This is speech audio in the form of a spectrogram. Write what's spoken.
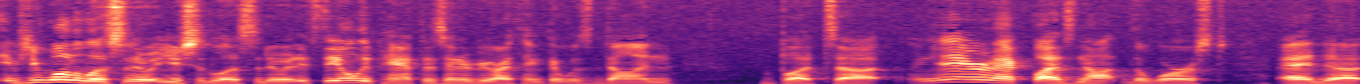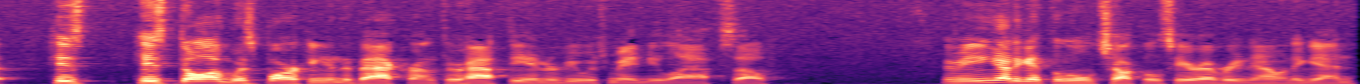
if you want to listen to it, you should listen to it. It's the only Panthers interview I think that was done, but uh, Aaron Ekblad's not the worst, and uh, his his dog was barking in the background through half the interview, which made me laugh. So, I mean, you got to get the little chuckles here every now and again.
